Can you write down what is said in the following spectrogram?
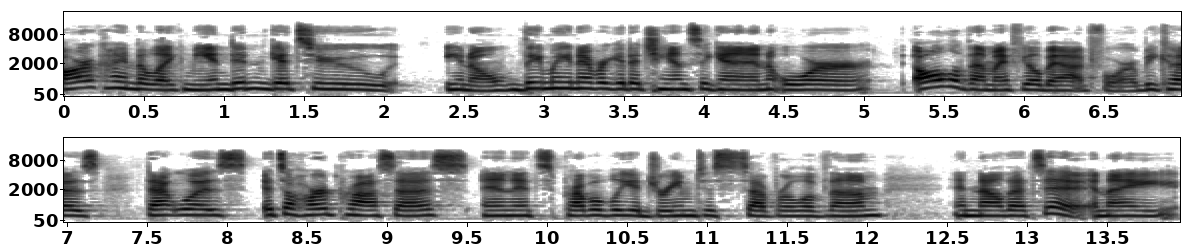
are kind of like me and didn't get to, you know, they may never get a chance again or all of them I feel bad for because that was it's a hard process and it's probably a dream to several of them and now that's it. And I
